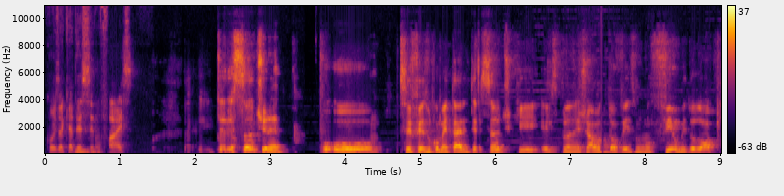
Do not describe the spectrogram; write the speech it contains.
Coisa que a DC hum. não faz. É interessante, né? O, o, você fez um comentário interessante que eles planejavam talvez um filme do Loki,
